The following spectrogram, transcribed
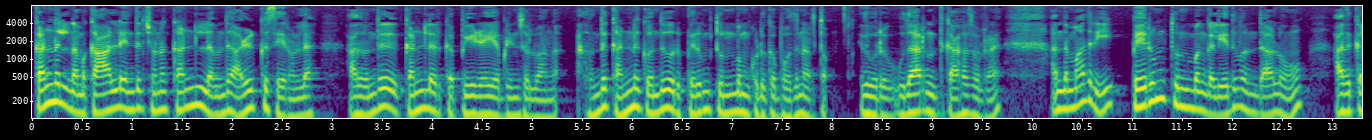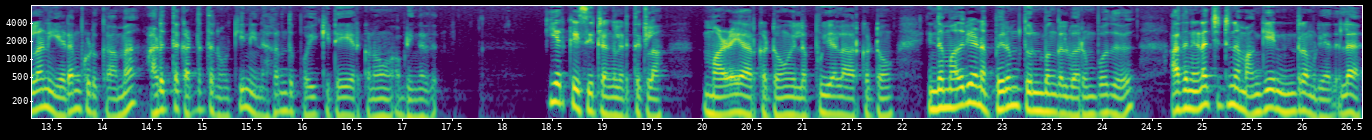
கண்ணில் நம்ம காலில் எழுந்திரிச்சோன்னா கண்ணில் வந்து அழுக்கு சேரும்ல. அது வந்து கண்ணில் இருக்க பீழை அப்படின்னு சொல்லுவாங்க. அது வந்து கண்ணுக்கு வந்து ஒரு பெரும் துன்பம் கொடுக்க போகுதுன்னு அர்த்தம். இது ஒரு உதாரணத்துக்காக சொல்கிறேன் அந்த மாதிரி பெரும் துன்பங்கள் எது வந்தாலும் அதுக்கெல்லாம் நீ இடம் கொடுக்காம அடுத்த கட்டத்தை நோக்கி நீ நகர்ந்து போய்கிட்டே இருக்கணும் அப்படிங்கிறது. இயற்கை சீற்றங்கள் எடுத்துக்கலாம். மழையாக இருக்கட்டும் இல்லை புயலாக இருக்கட்டும் இந்த மாதிரியான பெரும் துன்பங்கள் வரும்போது அதை நினச்சிட்டு நம்ம அங்கேயே நின்ற முடியாதுல்ல.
